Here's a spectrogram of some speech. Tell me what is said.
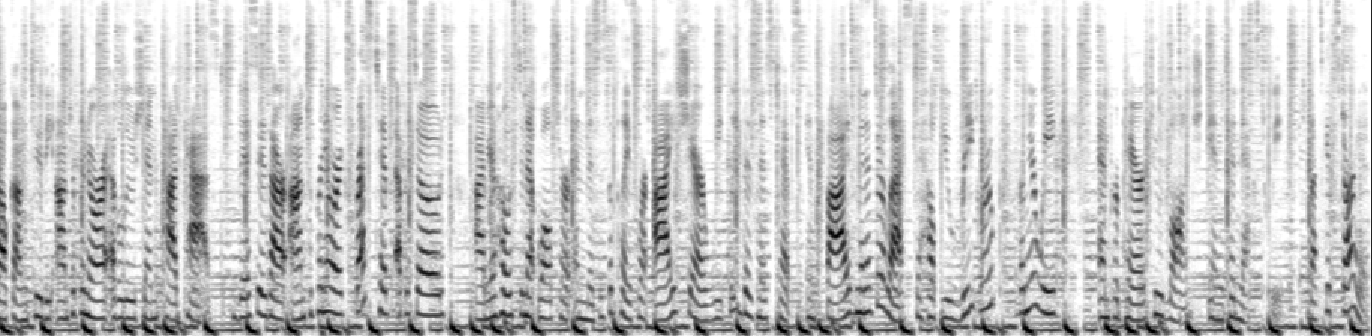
Welcome to the Entrepreneur Evolution Podcast. This is our Entrepreneur Express Tip episode. I'm your host, Annette Walter, and this is the place where I share weekly business tips in five minutes or less to help you regroup from your week and prepare to launch into next week. Let's get started.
